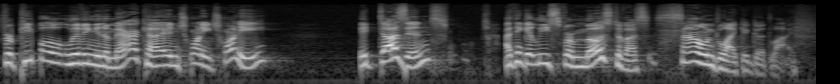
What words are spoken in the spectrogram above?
for people living in America in 2020, it doesn't, I think at least for most of us, sound like a good life.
